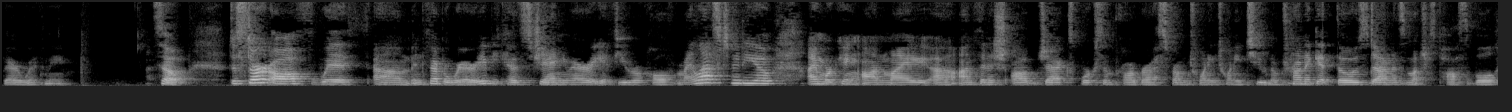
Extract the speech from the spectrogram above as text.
bear with me. So, to start off with um, in February, because January, if you recall from my last video, I'm working on my uh, unfinished objects, works in progress from 2022, and I'm trying to get those done as much as possible,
